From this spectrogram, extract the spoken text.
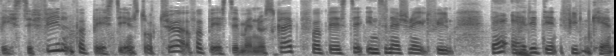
bedste film, for bedste instruktør, for bedste manuskript, for bedste international film. Hvad er det, den film kan?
